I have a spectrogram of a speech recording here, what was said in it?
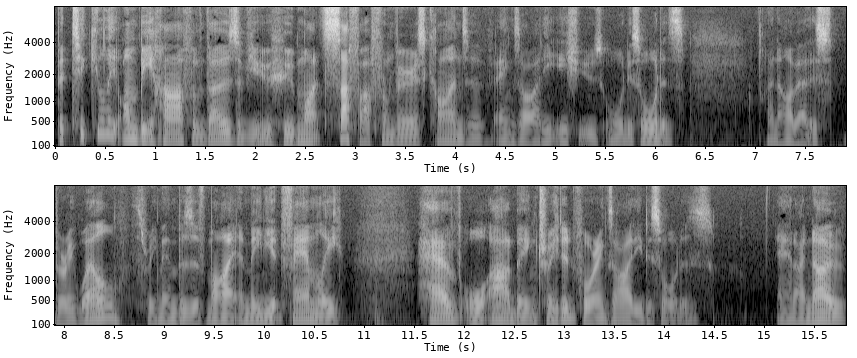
particularly on behalf of those of you who might suffer from various kinds of anxiety issues or disorders. I know about this very well. Three members of my immediate family have or are being treated for anxiety disorders. And I know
